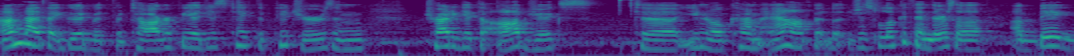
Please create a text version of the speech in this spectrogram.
I'm not that good with photography. I just take the pictures and try to get the objects to, you know, come out, but just look at them. There's a, a big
